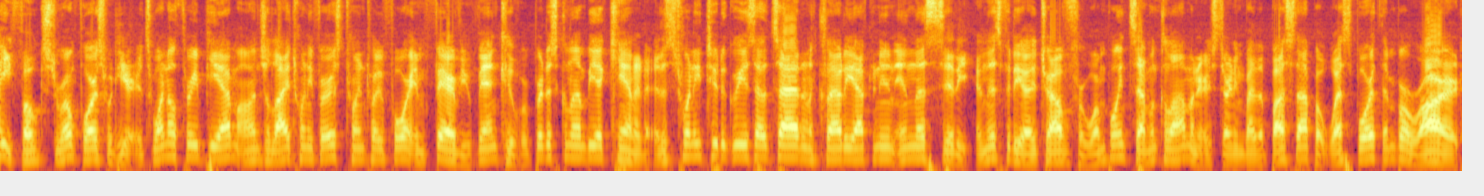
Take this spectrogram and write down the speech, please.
Hey folks, Jerome Forestwood here. It's 1:03 p.m. on July 21st, 2024 in Fairview, Vancouver, British Columbia, Canada. It is 22 degrees outside on a cloudy afternoon in the city. In this video, I travel for 1.7 kilometers, starting by the bus stop at West 4th and Burrard,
